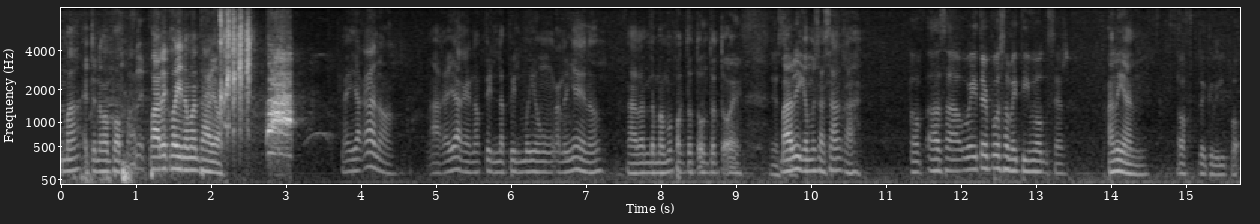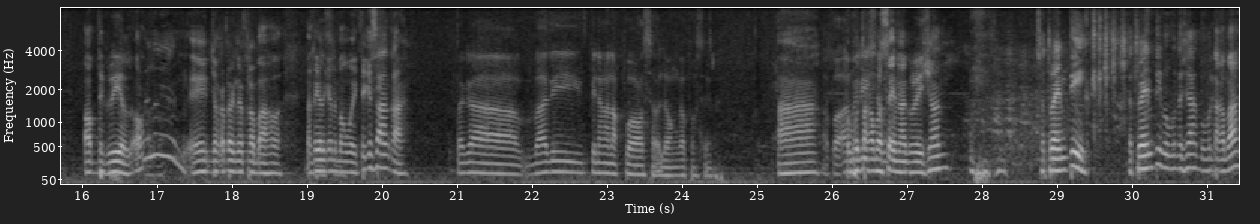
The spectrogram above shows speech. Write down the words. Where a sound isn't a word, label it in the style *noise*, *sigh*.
Ma, ito naman po, pare, pare ko naman tayo. Ah! Naiyak ka, no? Nakakayak, eh, no? Feel na feel mo yung ano niya, eh, no? Naramdaman mo pag totoong totoo, eh. Yes, Barry, kamusta saan ka? Of, ah, sa waiter po sa may Timog, sir. Ano yan? Off the grill po. Off the grill. Okay lang yan. Eh, diyan ka talaga trabaho. Matagal ka na bang wait? Teka, saan ka? Taga, bali, pinanganak po ako sa Olonga po, sir. Ah, Apo, pumunta ka ba sa inauguration? *laughs* sa 20? Sa 20, pumunta siya? Pumunta ka ba?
